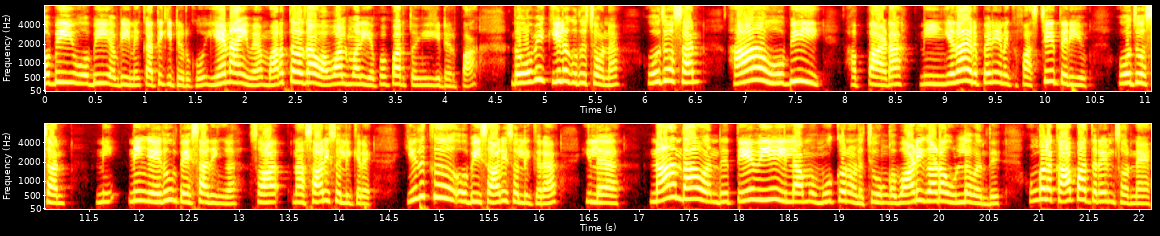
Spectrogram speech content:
ஒபி ஒபி அப்படின்னு கத்திக்கிட்டு இருக்கும். ஏன்னா இவன் மரத்தில் தான் வவ்வால் மாதிரி எப்போ பார் தொங்கிக்கிட்டு இருப்பான். இந்த ஒபி கீழே குதிச்சோன்னே ஓஜோ சான் ஆ ஒபி அப்பாடா நீ இங்கே தான் இருப்பேன்னு எனக்கு ஃபஸ்ட்டே தெரியும். ஓஜோ சான் நீ நீங்கள் எதுவும் பேசாதீங்க. சா நான் சாரி சொல்லிக்கிறேன். எதுக்கு ஒபி சாரி சொல்லிக்கிறேன் இல்லை நான் தான் வந்து தேவையே இல்லாமல் மூக்க நுழைச்சி உங்கள் பாடிகார்டாக உள்ளே வந்து உங்களை காப்பாற்றுறேன்னு சொன்னேன்.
